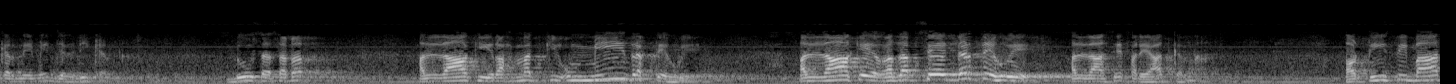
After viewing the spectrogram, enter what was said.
کرنے میں جلدی کرنا۔ دوسرا سبب اللہ کی رحمت کی امید رکھتے ہوئے، اللہ کے غضب سے ڈرتے ہوئے اللہ سے فریاد کرنا۔ اور تیسری بات،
